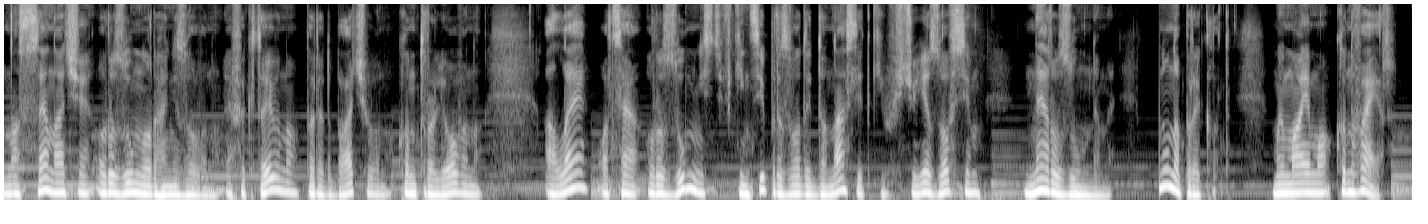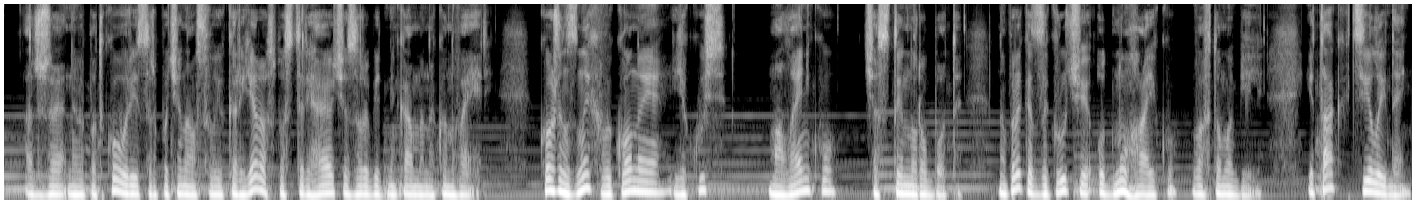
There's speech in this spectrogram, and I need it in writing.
у нас все наче розумно організовано, ефективно, передбачувано, контрольовано. Але оця розумність в кінці призводить до наслідків, що є зовсім нерозумними. Ну, наприклад, ми маємо конвейер, адже не випадково Ріцер починав свою кар'єру, спостерігаючи за робітниками на конвеєрі. Кожен з них виконує якусь маленьку частину роботи, наприклад, закручує одну гайку в автомобілі. І так цілий день:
